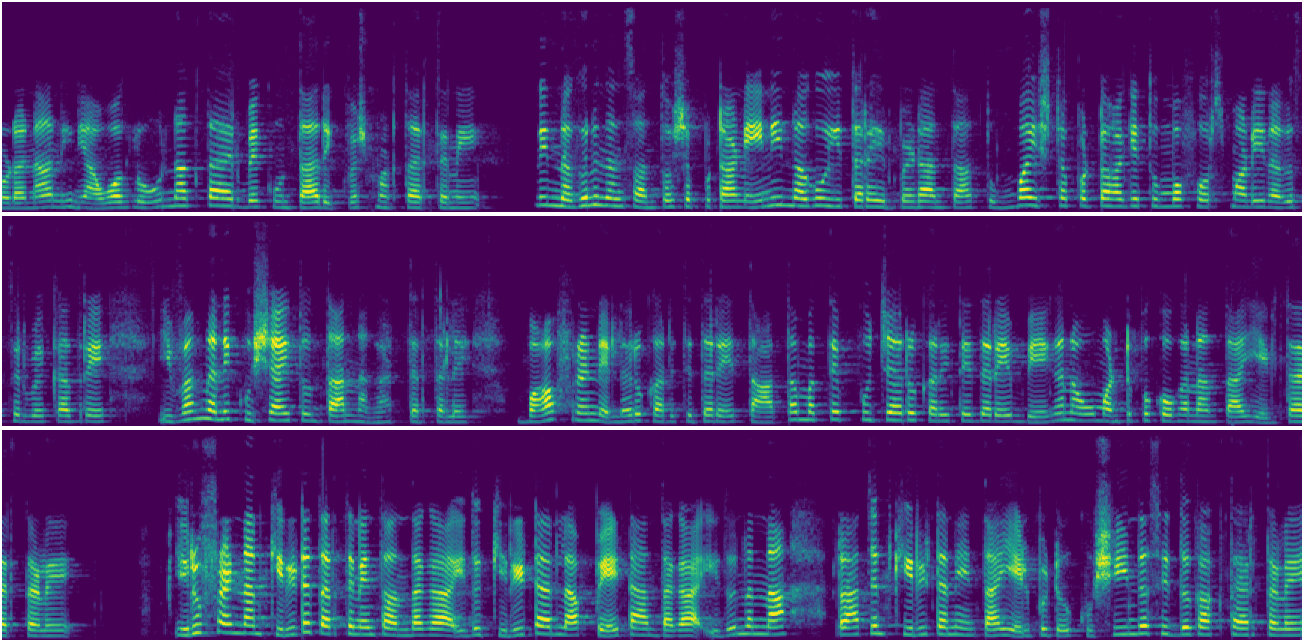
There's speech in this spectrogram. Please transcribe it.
ನೋಡೋಣ. ನೀನು ಯಾವಾಗಲೂ ನಗ್ತಾ ಇರಬೇಕು ಅಂತ ರಿಕ್ವೆಸ್ಟ್ ಮಾಡ್ತಾ ಇರ್ತಾನೆ. ನಿನ್ನ ನಗುನು ನನ್ನ ಸಂತೋಷ ಪುಟಾಣಿ ನಿನ್ನ ನಗು ಈ ಥರ ಇರಬೇಡ ಅಂತ ತುಂಬ ಇಷ್ಟಪಟ್ಟು ಹಾಗೆ ತುಂಬ ಫೋರ್ಸ್ ಮಾಡಿ ನಗಿಸ್ತಿರ್ಬೇಕಾದ್ರೆ ಇವಾಗ ನನಗೆ ಖುಷಿ ಆಯಿತು ಅಂತ ನಗಾಡ್ತಿರ್ತಾಳೆ ಬಾ ಫ್ರೆಂಡ್ ಎಲ್ಲರೂ ಕರಿತಿದ್ದಾರೆ. ತಾತ ಮತ್ತು ಪೂಜಾರು ಕರಿತಿದ್ದಾರೆ ಬೇಗ ನಾವು ಮಂಟಪಕ್ಕೆ ಹೋಗೋಣ ಅಂತ ಹೇಳ್ತಾ ಇರ್ತಾಳೆ. ಇರು ಫ್ರೆಂಡ್ ನಾನು ಕಿರೀಟ ತರ್ತೀನಿ ಅಂತ ಅಂದಾಗ, ಇದು ಕಿರೀಟ ಅಲ್ಲ, ಪೇಟ ಅಂದಾಗ, ಇದು ನನ್ನ ರಾಜನ ಕಿರೀಟನೇ ಅಂತ ಹೇಳ್ಬಿಟ್ಟು ಖುಷಿಯಿಂದ ಸಿದ್ಧಗಾಗ್ತಾ ಇರ್ತಾಳೆ.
